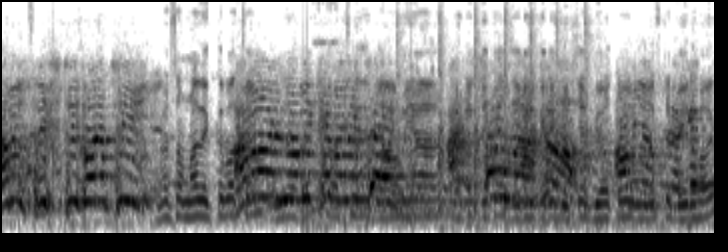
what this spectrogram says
আমি সৃষ্টি করেছি। আমরা দেখতে আমরা পাচ্ছি জামিয়া মাঠের যেখান থেকে বিশ্বের বৃহত্তম জুলুসটা বের হয়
